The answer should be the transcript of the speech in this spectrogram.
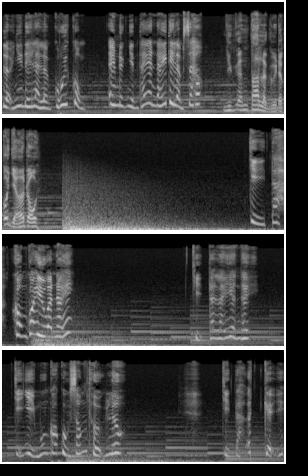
Lỡ như đây là lần cuối cùng Em được nhìn thấy anh ấy thì làm sao? Nhưng anh ta là người đã có vợ rồi. Chị ta không có yêu anh ấy. Chị ta lấy anh ấy Chỉ vì muốn có cuộc sống thượng lưu. Chị ta ích kỷ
